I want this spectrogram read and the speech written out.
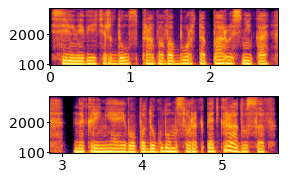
Сильный ветер дул с правого борта парусника, накреняя его под углом 45 градусов.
